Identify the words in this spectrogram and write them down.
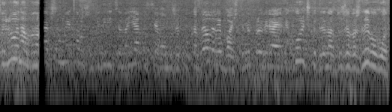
солена, вона так, що мої хороші, дивіться, на якість я вам вже показала. Ви бачите, ми перевіряємо ікорочку, для нас дуже важливо. От,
